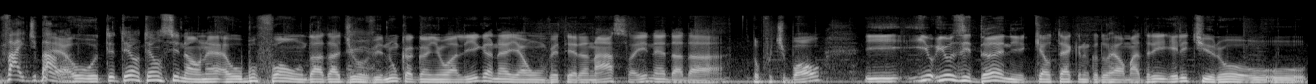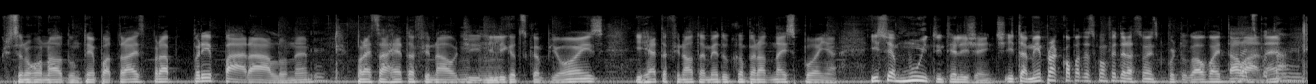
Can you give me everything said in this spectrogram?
vai de bala. É, o, tem, tem, tem um sinal, né? O Buffon da, da Juve nunca ganhou a liga, né? E é um veteranaço aí, né? Da, da- do futebol. E, e, o- e o Zidane, que é o técnico do Real Madrid, ele tirou o, o Cristiano Ronaldo um tempo atrás para prepará-lo, né? Para essa reta final de, de Liga dos Campeões e reta final também do campeonato na Espanha. Isso é muito inteligente. E também para a Copa das Confederações, que Portugal vai estar Vai lá, disputar, né? é.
